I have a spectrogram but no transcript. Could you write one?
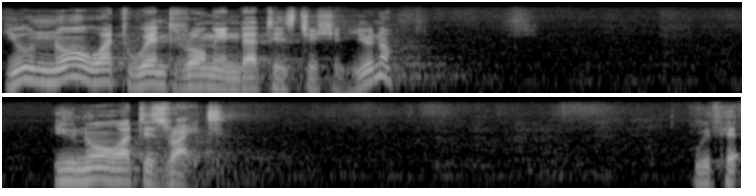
You know what went wrong in that institution. You know. You know what is right. With the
